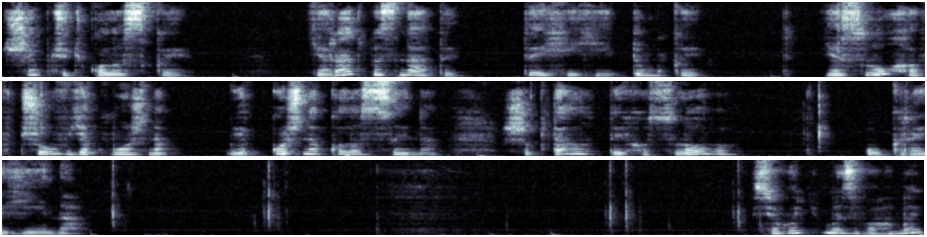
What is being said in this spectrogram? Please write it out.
шепчуть колоски. Я рад би знати тихі її думки. Я слухав, чув, як можна, як кожна колосина шептало тихо слово Україна. Сьогодні ми з вами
